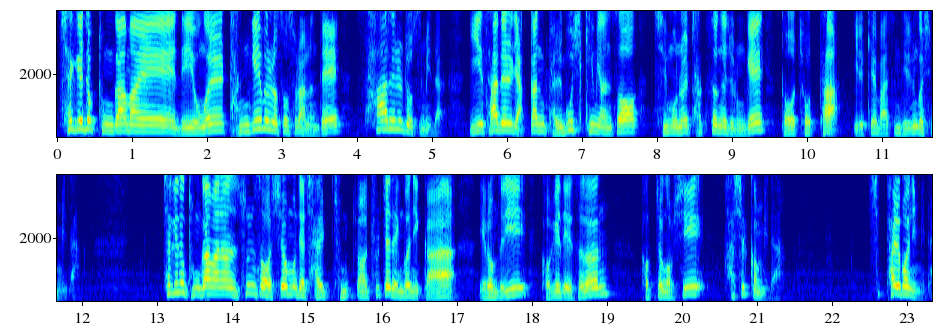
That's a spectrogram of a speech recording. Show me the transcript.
체계적 둔감화의 내용을 단계별로 서술하는데 사례를 줬습니다. 이 사례를 약간 결부시키면서 지문을 작성해 주는 게 더 좋다 이렇게 말씀드리는 것입니다. 체계적 둔감화는 순서 시험 문제 잘 중, 어, 출제된 거니까 여러분들이 거기에 대해서는 걱정 없이 하실 겁니다. 18번입니다.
